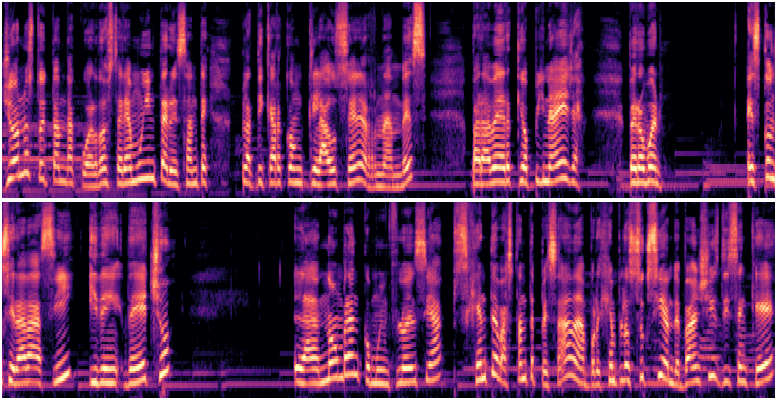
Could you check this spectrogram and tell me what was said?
Yo no estoy tan de acuerdo. Estaría muy interesante platicar con Clausen Hernández para ver qué opina ella. Pero bueno, es considerada así y de, hecho la nombran como influencia pues, gente bastante pesada. Por ejemplo, Suxy and the Banshees dicen que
